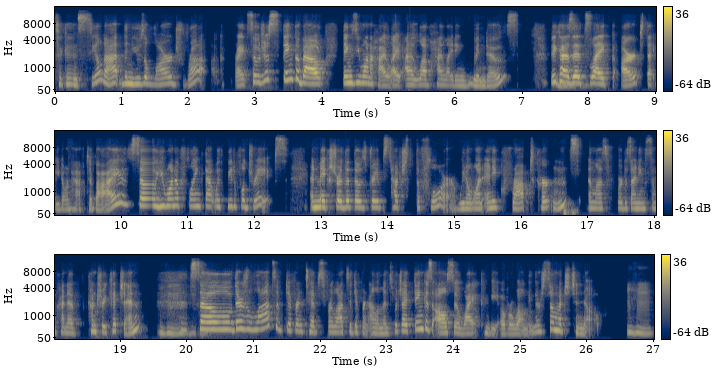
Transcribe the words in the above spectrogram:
to conceal that, then use a large rug, right? So just think about things you want to highlight. I love highlighting windows because Mhm. it's like art that you don't have to buy. So you want to flank that with beautiful drapes and make sure that those drapes touch the floor. We don't want any cropped curtains unless we're designing some kind of country kitchen. Mhm. So there's lots of different tips for lots of different elements, which I think is also why it can be overwhelming. There's so much to know. Mhm.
